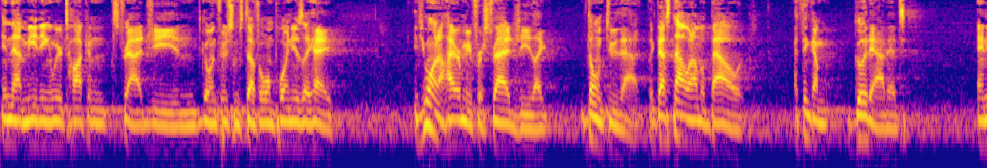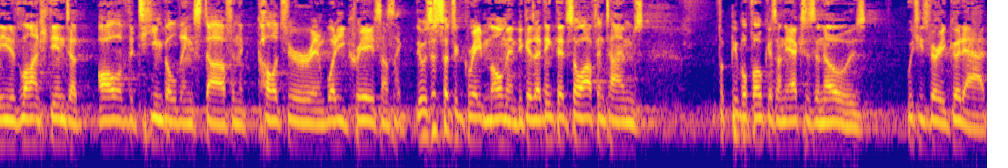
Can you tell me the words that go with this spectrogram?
in that meeting and we were talking strategy and going through some stuff at one point. He was like, Hey, if you want to hire me for strategy, like, don't do that. Like, that's not what I'm about. I think I'm good at it. And he launched into all of the team building stuff and the culture and what he creates. And I was like, it was just such a great moment because I think that so oftentimes people focus on the X's and O's, which he's very good at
